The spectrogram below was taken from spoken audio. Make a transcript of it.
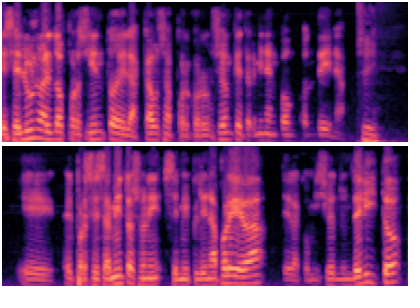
Es el 1 al 2% de las causas por corrupción que terminan con condena. Sí. Eh, el procesamiento es una semiplena prueba de la comisión de un delito.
